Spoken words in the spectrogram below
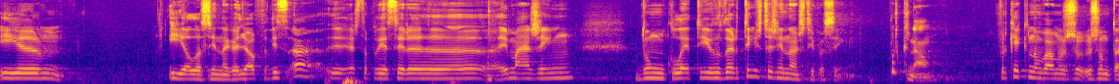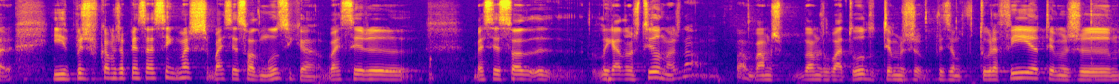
e, hum, e ele assim na galhofa disse, ah, esta podia ser a, a imagem de um coletivo de artistas e nós tipo assim, por que não? Porquê é que não vamos ju- juntar? E depois ficámos a pensar assim, mas vai ser só de música? Vai ser, eh, vai ser só ligado a um estilo? Nós não, vamos, vamos levar tudo. Temos, por exemplo, fotografia, temos eh,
